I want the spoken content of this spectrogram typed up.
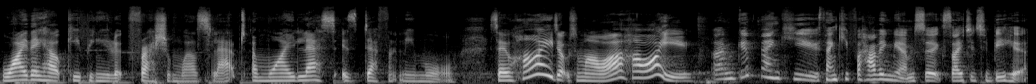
why they help keeping you look fresh and well slept, and why less is definitely more. So, hi, Dr. Marwa, how are you? I'm good, thank you. Thank you for having me. I'm so excited to be here.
